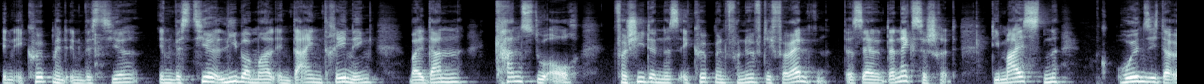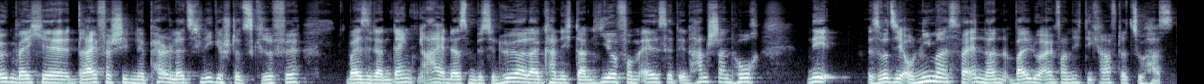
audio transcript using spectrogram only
in Equipment investier, investier lieber mal in dein Training, weil dann kannst du auch verschiedenes Equipment vernünftig verwenden. Das ist ja der nächste Schritt. Die meisten holen sich da irgendwelche drei verschiedene Parallels, Liegestützgriffe, weil sie dann denken, ah, der ist ein bisschen höher, dann kann ich dann hier vom L-Set in Handstand hoch. Nee, es wird sich auch niemals verändern, weil du einfach nicht die Kraft dazu hast.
